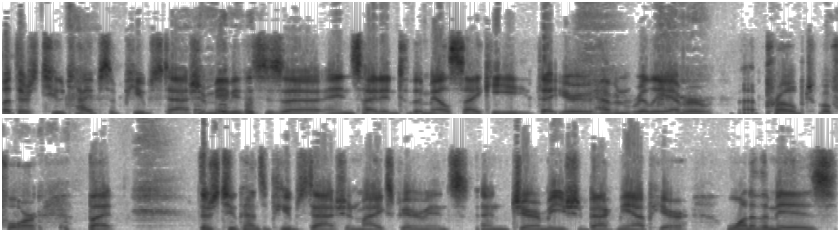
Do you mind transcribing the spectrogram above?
but there's two types of pube stash, and maybe this is a, an insight into the male psyche that you haven't really ever uh, probed before. But there's two kinds of pube stash in my experience, and Jeremy, you should back me up here. One of them is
